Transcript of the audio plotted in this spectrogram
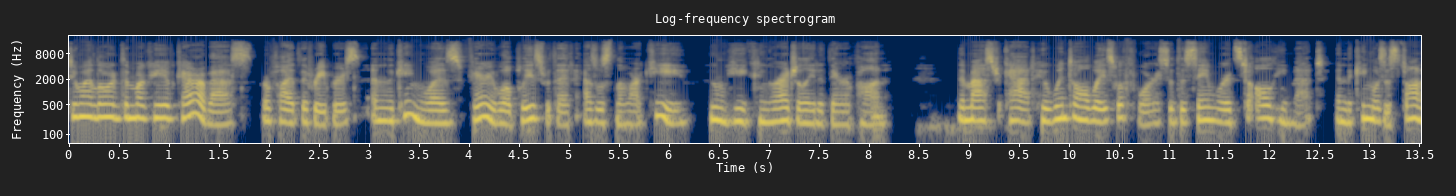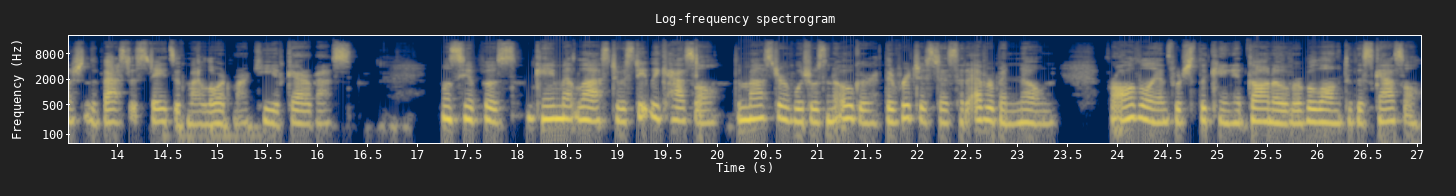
To my lord the Marquis of Carabas, replied the reapers, and the king was very well pleased with it, as was the Marquis, whom he congratulated thereupon. The master cat, who went all ways before, said the same words to all he met, and the king was astonished at the vast estates of my lord Marquis of Carabas. Monsieur Puss came at last to a stately castle, the master of which was an ogre, the richest as had ever been known, for all the lands which the king had gone over belonged to this castle.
